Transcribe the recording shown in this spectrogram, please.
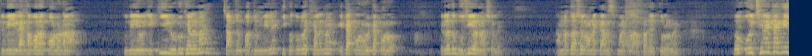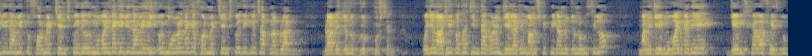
তুমি লেখাপড়া করো না। তুমি ওই যে কি লুডু খেলে না? চারজন, পাঁচজন মিলে কি কতগুলো খেলে না? এটা করো ওটা করো। এগুলো তো বুঝিও না আসলে। আমরা তো আসলে অনেক আনস্মার্ট আপনাদের তুলনায়। তো ওই ছেলেটাকে যদি আমি একটু ফরম্যাট চেঞ্জ করে দিই, ওই মোবাইলটাকে যদি আমি এই, ওই মোবাইলটাকে ফরম্যাট চেঞ্জ করে দিয়ে হচ্ছে? আপনার ব্লাড ব্লাডের জন্য গ্রুপ করছেন। ওই যে লাঠির কথা চিন্তা করেন, যে লাঠি মানুষকে পিটানোর জন্য হয়েছিল মানে যে মোবাইলটা দিয়ে গেমস খেলা ফেসবুক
